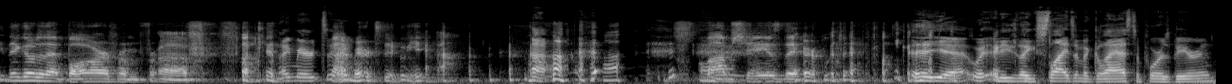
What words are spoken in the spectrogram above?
they go to that bar from uh, fucking Nightmare Two. Nightmare Two, yeah. Bob Shaye is there with that. Uh, yeah, and he like slides him a glass to pour his beer in.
